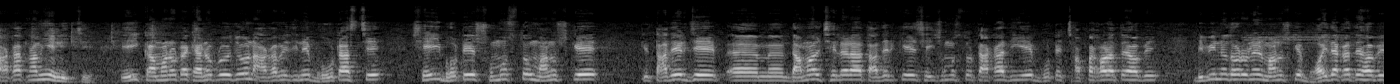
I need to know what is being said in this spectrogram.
টাকা কামিয়ে নিচ্ছে। এই কামানোটা কেন প্রয়োজন? আগামী দিনে ভোট আসছে। সেই ভোটে সমস্ত মানুষকে, তাদের যে দামাল ছেলেরা, তাদেরকে সেই সমস্ত টাকা দিয়ে ভোটে ছাপা করাতে হবে। বিভিন্ন ধরনের মানুষকে ভয় দেখাতে হবে,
